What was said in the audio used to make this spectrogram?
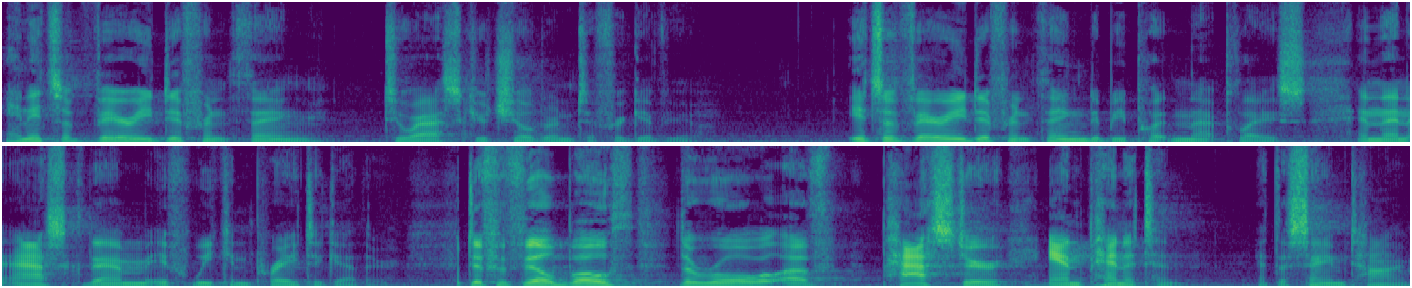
And it's a very different thing to ask your children to forgive you. It's a very different thing to be put in that place and then ask them if we can pray together, to fulfill both the role of pastor and penitent at the same time.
